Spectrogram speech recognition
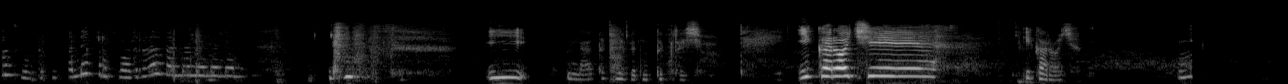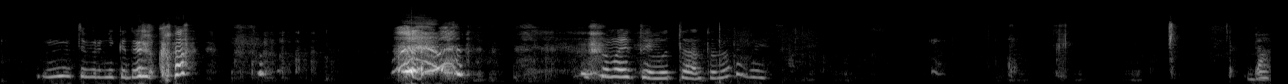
просмотри. А не просмотри. На-на-на-на-на-на. Да, так не видно, так краще. І короче. І короче. Ну, ти Вероніка дурака. Сама ти мутанта, ну дивись. Да.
